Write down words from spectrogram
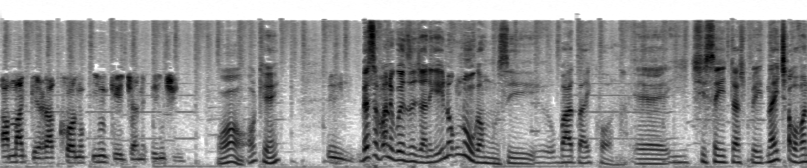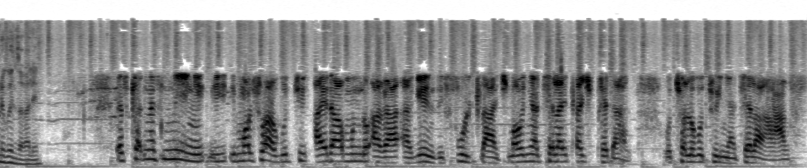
amagera akhona uku-engage ne-engine. Wow okay. Eh. bese fane kwenze njani ke inokunuka musi bada ikhona eh ichise i-clash plate. Nayichako fane kwenzakaleni? Esikhathini esiningi imoshwa ukuthi either umuntu akenzi full clutch. Ma unyathela i-clutch pedal uthola ukuthi uyinyathela half.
